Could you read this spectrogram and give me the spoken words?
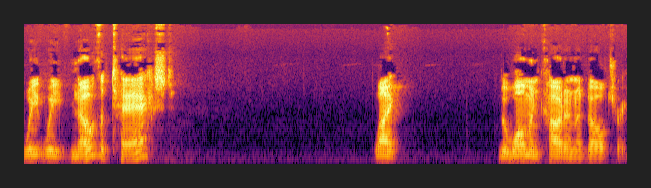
we we know the text like the woman caught in adultery.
